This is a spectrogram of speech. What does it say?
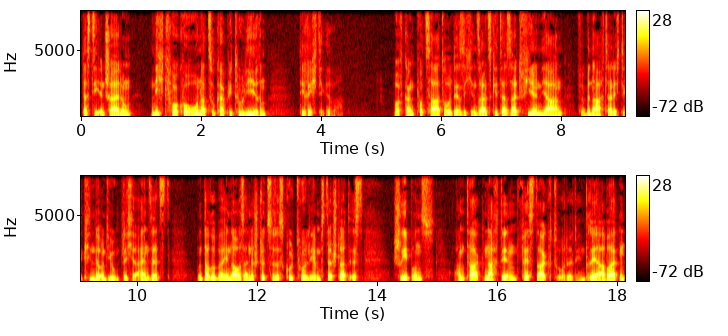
dass die Entscheidung, nicht vor Corona zu kapitulieren, die richtige war. Wolfgang Pozzato, der sich in Salzgitter seit vielen Jahren für benachteiligte Kinder und Jugendliche einsetzt und darüber hinaus eine Stütze des Kulturlebens der Stadt ist, schrieb uns am Tag nach dem Festakt oder den Dreharbeiten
